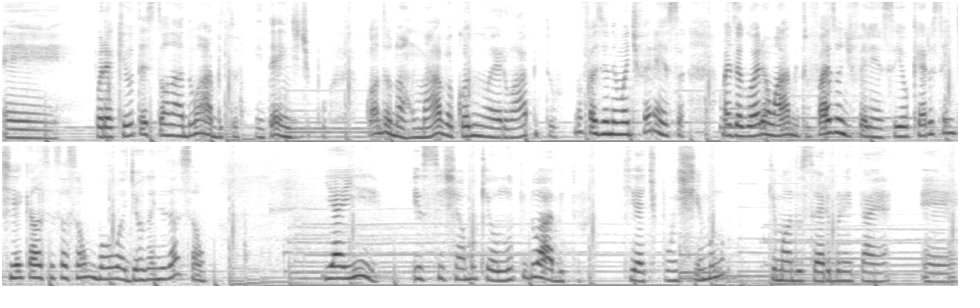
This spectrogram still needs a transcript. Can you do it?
é, por aquilo ter se tornado um hábito, entende? Tipo, quando eu não arrumava, quando não era um hábito, não fazia nenhuma diferença. Mas agora é um hábito, faz uma diferença e eu quero sentir aquela sensação boa de organização. E aí, isso se chama o que? O loop do hábito, que é tipo um estímulo que manda o cérebro entrar é,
